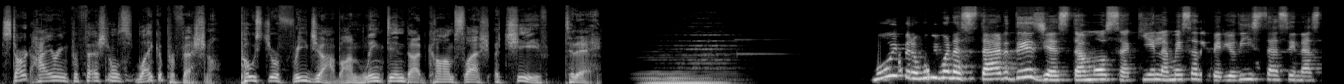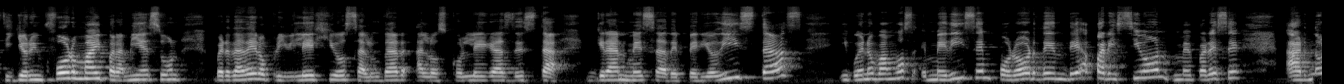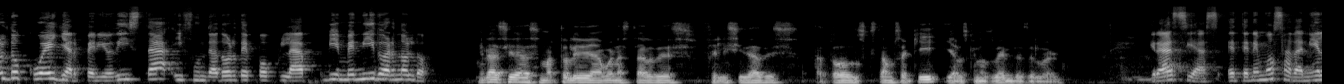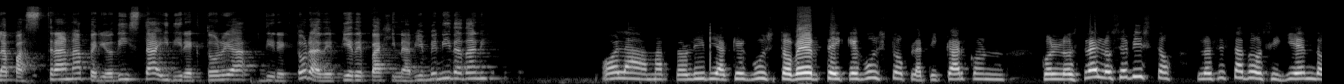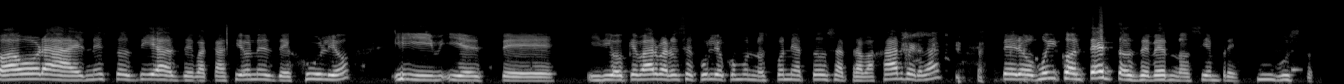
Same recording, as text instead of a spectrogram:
Start hiring professionals like a professional. Post your free job on linkedin.com/achieve today. Muy, pero muy buenas tardes. Ya estamos aquí en la mesa de periodistas en Astillero Informa y para mí es un verdadero privilegio saludar a los colegas de esta gran mesa de periodistas. Y bueno, vamos, me dicen por orden de aparición, me parece Arnoldo Cuellar, periodista y fundador de Pop Lab. Bienvenido, Arnoldo. Gracias, Marta Olivia. Buenas tardes. Felicidades a todos los que estamos aquí y a los que nos ven, desde luego. Gracias. Eh, tenemos a Daniela Pastrana, periodista y directora, directora de Pie de Página. Bienvenida, Dani. Hola, Marta Olivia, qué gusto verte y qué gusto platicar con, con los tres. Los he visto, los he estado siguiendo ahora en estos días de vacaciones de julio y, y este y digo, qué bárbaro ese Julio, cómo nos pone a todos a trabajar, ¿verdad? Pero muy contentos de vernos siempre, un gusto.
